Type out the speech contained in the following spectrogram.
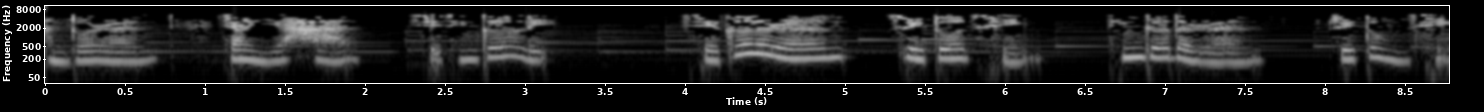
很多人将遗憾写进歌里。写歌的人最多情。听歌的人最动情，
